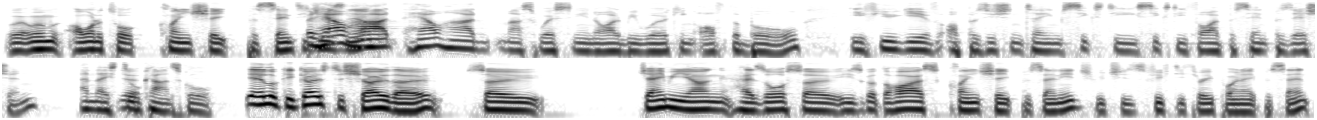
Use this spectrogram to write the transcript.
when, I want to talk clean sheet percentages. But how now. hard how hard must Western United be working off the ball if you give opposition teams 60, 65% possession and they still Yeah. can't score? Yeah, look, it goes to show though. So Jamie Young has also he's got the highest clean sheet percentage, which is fifty three point eight percent,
